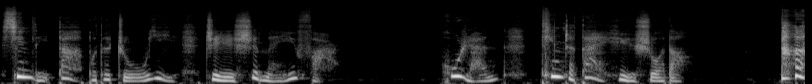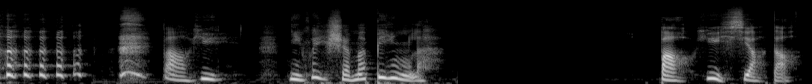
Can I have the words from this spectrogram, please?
心里大不得主意，只是没法儿。忽然听着黛玉说道：“ 宝玉，你为什么病了？”宝玉笑道：“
